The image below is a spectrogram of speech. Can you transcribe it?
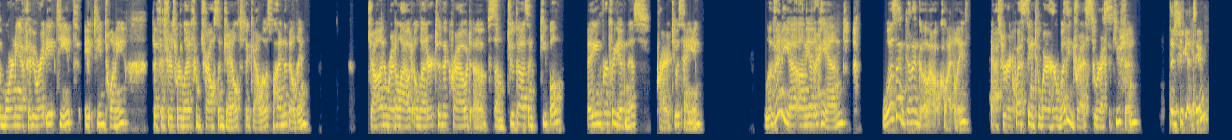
The morning of February 18th, 1820, the Fishers were led from Charleston jail to the gallows behind the building. John read aloud a letter to the crowd of some 2,000 people begging for forgiveness prior to his hanging. Lavinia, on the other hand, wasn't going to go out quietly after requesting to wear her wedding dress to her execution. Did she get to?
